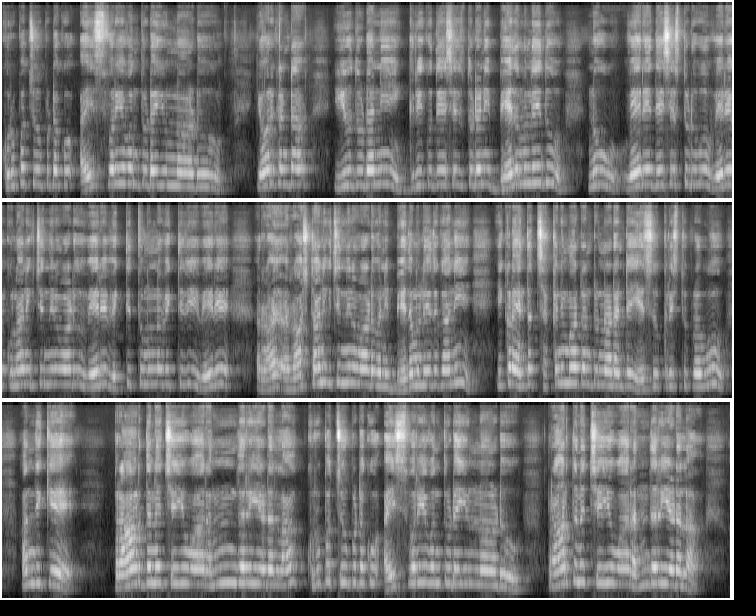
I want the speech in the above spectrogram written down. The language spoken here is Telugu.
కృపచూపుటకు ఐశ్వర్యవంతుడై ఉన్నాడు ఎవరికంట? యూదుడని గ్రీకు దేశస్థుడని భేదము లేదు. నువ్వు వేరే దేశస్థుడువు వేరే కులానికి చెందినవాడు వేరే వ్యక్తిత్వం ఉన్న వ్యక్తివి వేరే రా రాష్ట్రానికి చెందినవాడు అని భేదము లేదు కానీ ఇక్కడ ఎంత చక్కని మాట అంటున్నాడంటే యేసుక్రీస్తు ప్రభు. అందుకే ప్రార్థన చేయు వారందరి ఎడల కృప చూపుటకు ఐశ్వర్యవంతుడై ఉన్నాడు. ప్రార్థన చేయు వారందరి ఎడల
